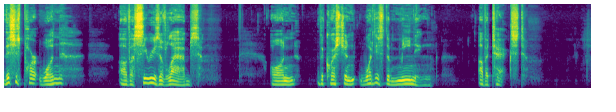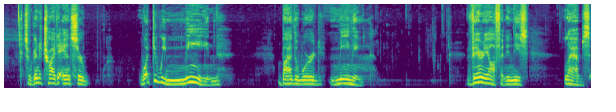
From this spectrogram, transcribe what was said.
This is part one of a series of labs on the question what is the meaning of a text? So we're going to try to answer what do we mean by the word meaning? Very often in these labs,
